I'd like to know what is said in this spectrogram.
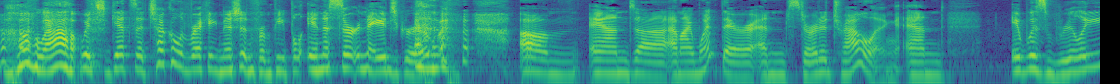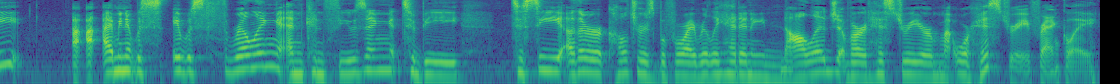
Oh, wow. which gets a chuckle of recognition from people in a certain age group. um, and, uh, and I went there and started traveling. And it was really, I, I mean, it was, it was thrilling and confusing to be to see other cultures before I really had any knowledge of art history or or history, frankly.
